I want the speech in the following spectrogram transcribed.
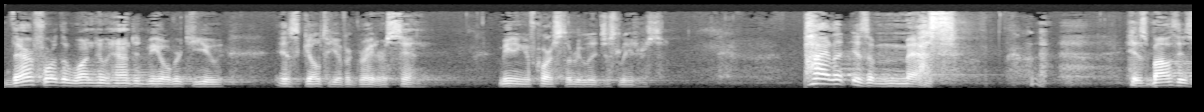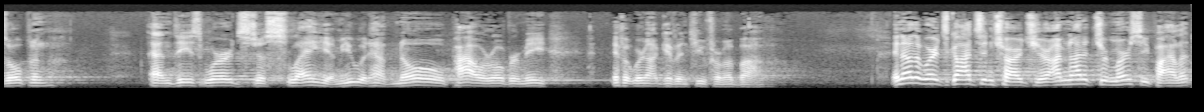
Therefore, the one who handed me over to you is guilty of a greater sin. Meaning, of course, the religious leaders. Pilate is a mess. His mouth is open, and these words just slay him. You would have no power over me if it were not given to you from above. In other words, God's in charge here. I'm not at your mercy, Pilate.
